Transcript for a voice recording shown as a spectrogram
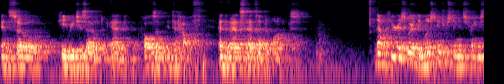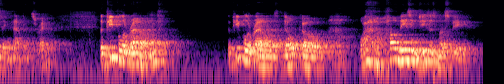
And so he reaches out and calls him into health, and the man stands up and walks. Now, here's where the most interesting and strange thing happens, right? The people around, the people around don't go, wow, how amazing Jesus must be.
